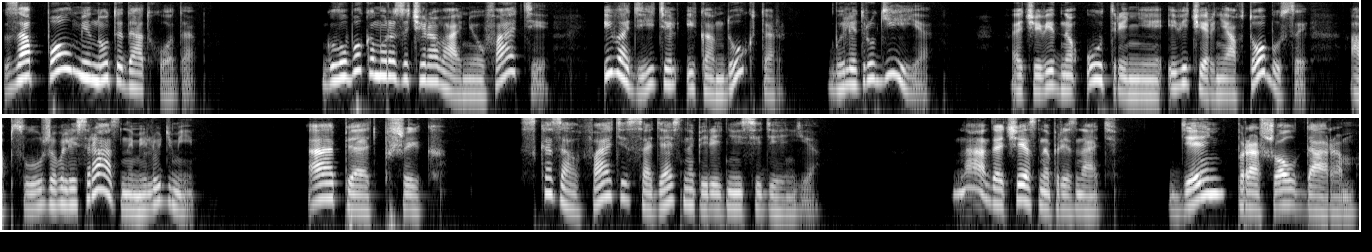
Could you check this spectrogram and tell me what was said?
за полминуты до отхода. Глубокому разочарованию Фати и водитель, и кондуктор были другие. Очевидно, утренние и вечерние автобусы обслуживались разными людьми. «Опять пшик», — сказал Фати, садясь на переднее сиденье. «Надо честно признать, день прошел даром».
